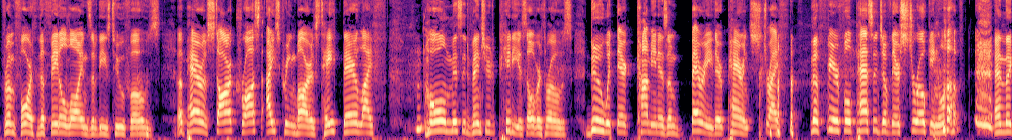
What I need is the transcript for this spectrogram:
From forth the fatal loins of these two foes, a pair of star-crossed ice cream bars take their life. Whole misadventured piteous overthrows do with their communism bury their parents' strife. The fearful passage of their stroking love and the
